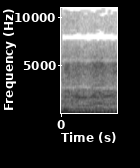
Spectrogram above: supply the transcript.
Yeah.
